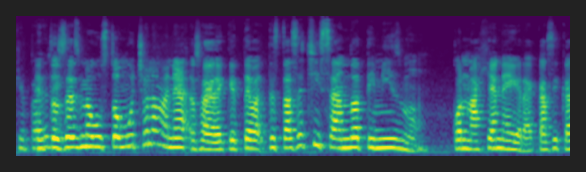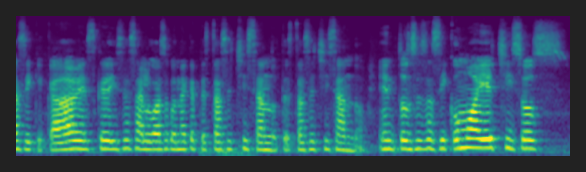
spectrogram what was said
Qué padre. Entonces me gustó mucho la manera, o sea, de que te, te estás hechizando a ti mismo con magia negra, casi casi que cada vez que dices algo hace cuenta que te estás hechizando, te estás hechizando. Entonces, así como hay hechizos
